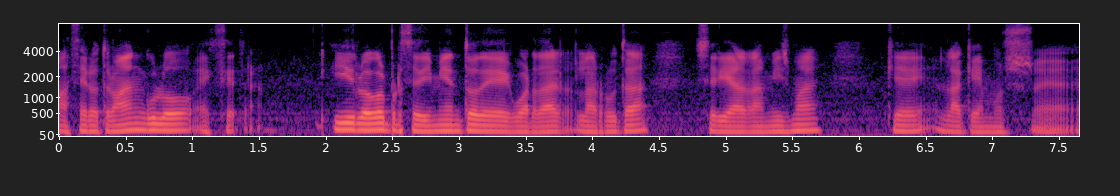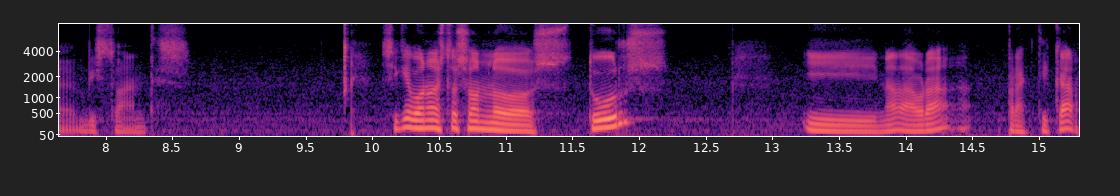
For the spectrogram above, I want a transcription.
hacer otro ángulo, etc. Y luego el procedimiento de guardar la ruta sería la misma que la que hemos visto antes. Así que bueno, estos son los tours y nada, ahora practicar.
